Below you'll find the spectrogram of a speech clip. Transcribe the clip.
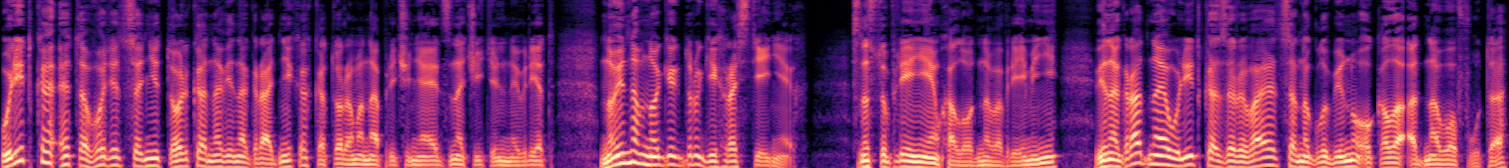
Улитка эта водится не только на виноградниках, которым она причиняет значительный вред, но и на многих других растениях. С наступлением холодного времени виноградная улитка зарывается на глубину около одного фута,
